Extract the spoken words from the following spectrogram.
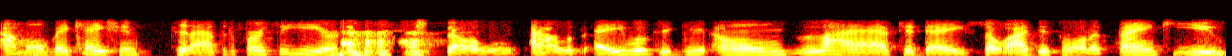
I'm on vacation till after the first of the year. so I was able to get on live today. So I just want to thank you.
